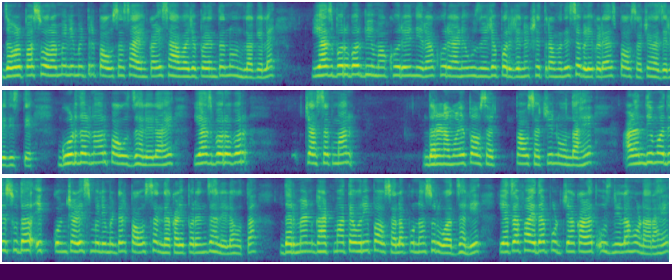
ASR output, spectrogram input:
जवळपास सोळा मिलीमीटर पाऊस हा सायंकाळी सहा वाजेपर्यंत नोंदला गेला आहे याचबरोबर भीमाखोरे निराखोरे आणि उजनीच्या पर्जन्य क्षेत्रामध्ये सगळीकडे आज पावसाची हजेरी दिसते. घोड धरणावर पाऊस झालेला आहे. याचबरोबर चासकमान धरणामुळे पावसा पावसाची नोंद आहे. आळंदीमध्ये सुद्धा एकोणचाळीस मिलीमीटर पाऊस संध्याकाळीपर्यंत झालेला होता. दरम्यान घाटमाथ्यावरही पावसाला पुन्हा सुरुवात झाली आहे. याचा फायदा पुढच्या काळात उजनीला होणार आहे.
